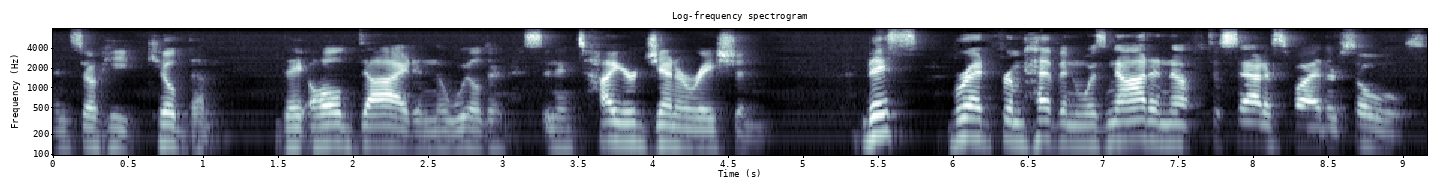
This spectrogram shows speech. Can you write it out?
And so he killed them. They all died in the wilderness, an entire generation. This bread from heaven was not enough to satisfy their souls.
